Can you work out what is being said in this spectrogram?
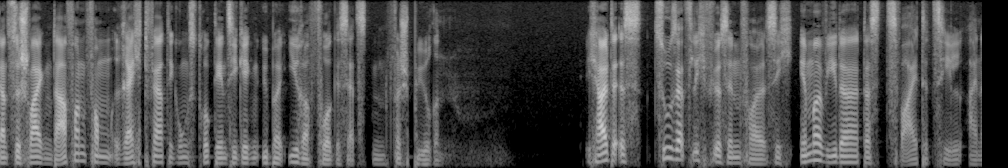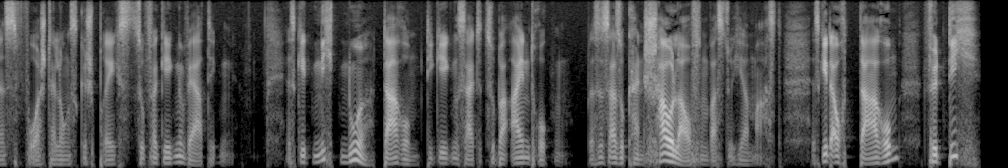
Ganz zu schweigen davon vom Rechtfertigungsdruck, den sie gegenüber ihrer Vorgesetzten verspüren. Ich halte es zusätzlich für sinnvoll, sich immer wieder das zweite Ziel eines Vorstellungsgesprächs zu vergegenwärtigen. Es geht nicht nur darum, die Gegenseite zu beeindrucken Das ist also kein Schaulaufen, was du hier machst. Es geht auch darum, für dich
